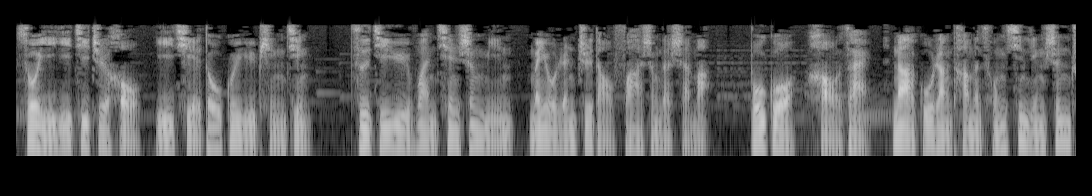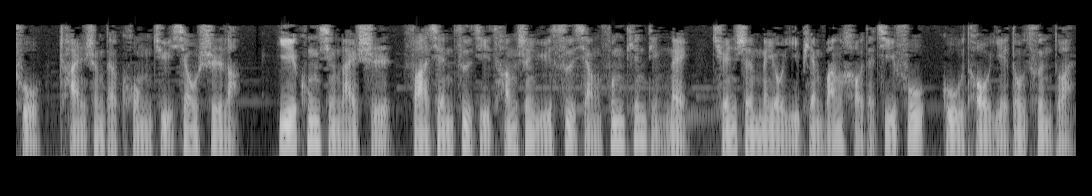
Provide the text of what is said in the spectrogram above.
所以一击之后，一切都归于平静。紫极域万千生民，没有人知道发生了什么。不过好在那股让他们从心灵深处产生的恐惧消失了。夜空醒来时，发现自己藏身于四象封天顶内，全身没有一片完好的肌肤，骨头也都寸断，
